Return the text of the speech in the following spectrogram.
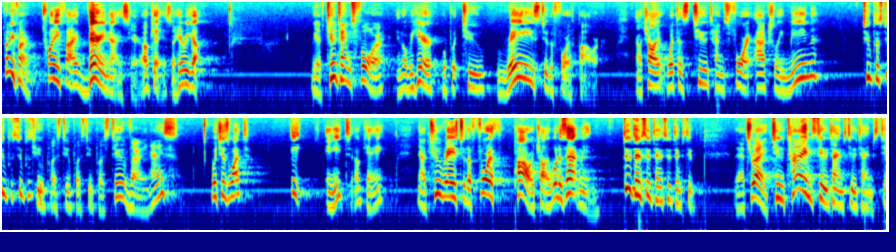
25. 25. Very nice here. Okay, so here we go. We have 2 times 4, and over here we'll put 2 raised to the fourth power. Now, Charlie, what does 2 times 4 actually mean? 2 plus 2 plus 2 plus 2. 2 plus 2 plus 2 plus 2. Very nice. Which is what? 8. 8, okay. Now, 2 raised to the fourth power, Charlie, what does that mean? 2 times 2 times 2 times 2. That's right. 2 times 2 times 2 times 2.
